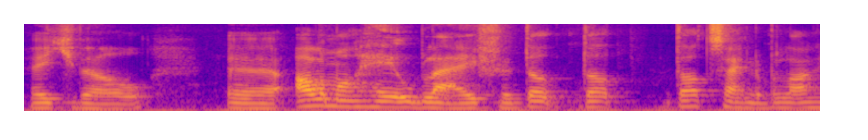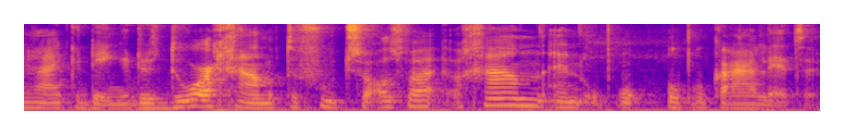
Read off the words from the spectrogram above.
Weet je wel, eh, allemaal heel blijven. Dat, dat, dat zijn de belangrijke dingen. Dus doorgaan op de voet zoals we gaan en op, op elkaar letten.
